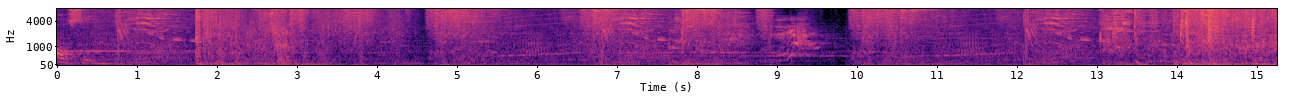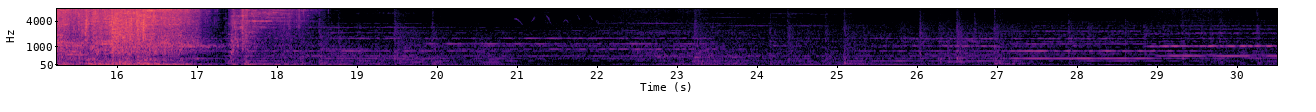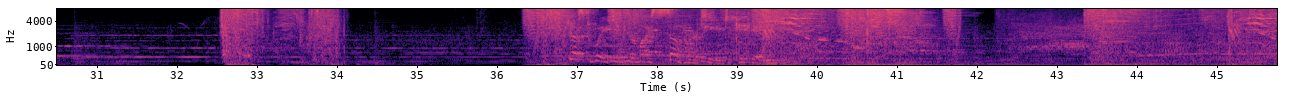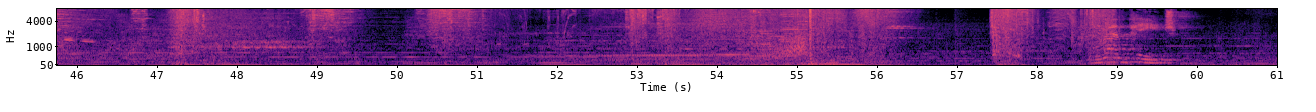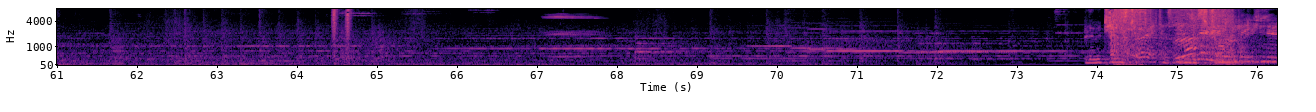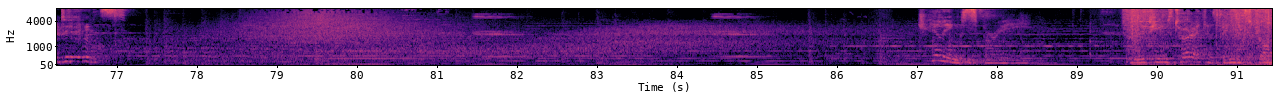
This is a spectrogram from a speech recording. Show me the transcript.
all season. a subroutine to kick in. Rampage. Blue Team's turret has been Running destroyed. will make no difference. Killing spree. Blue Team's turret has been destroyed.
